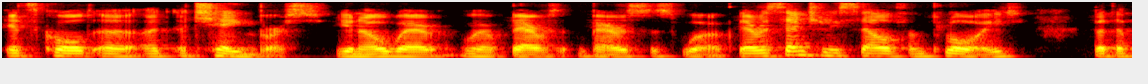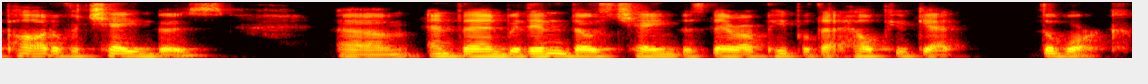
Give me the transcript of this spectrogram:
it's called a, a, chambers, you know, where where barristers work. They're essentially self-employed, but they're part of a chambers. Um, and then within those chambers, there are people that help you get the work.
